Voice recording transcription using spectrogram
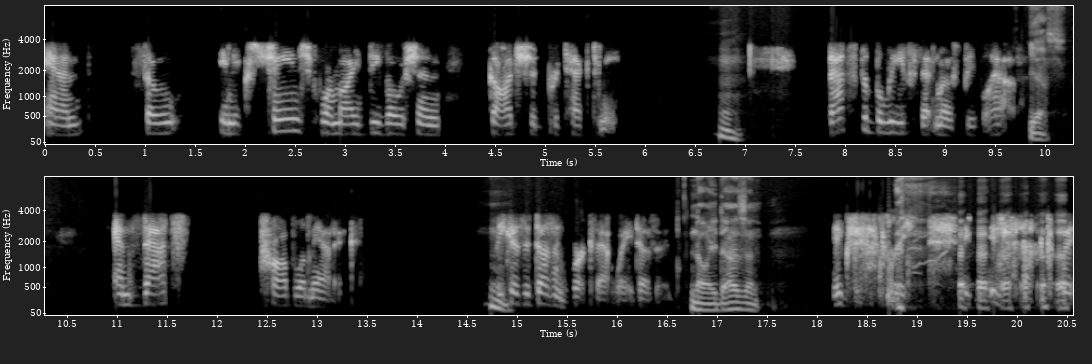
and so in exchange for my devotion God should protect me. Hmm. That's the belief that most people have Yes. and that's problematic Hmm. because it doesn't work that way, does it? No, it doesn't. Exactly. exactly.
